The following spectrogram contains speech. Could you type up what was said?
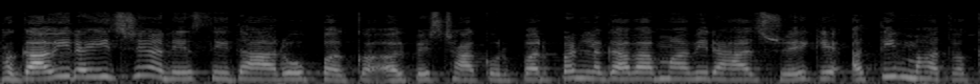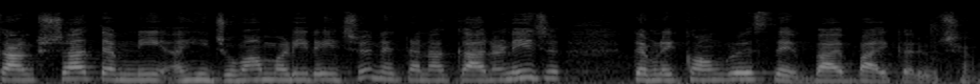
ફગાવી રહી છે અને સીધા આરોપ અલ્પેશ ઠાકોર પર પણ લગાવવામાં આવી રહ્યા છે કે અતિ મહત્વાકાંક્ષા તેમની અહીં જોવા મળી રહી છે અને તેના કારણે જ તેમણે કોંગ્રેસને બાય બાય કર્યું છે.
